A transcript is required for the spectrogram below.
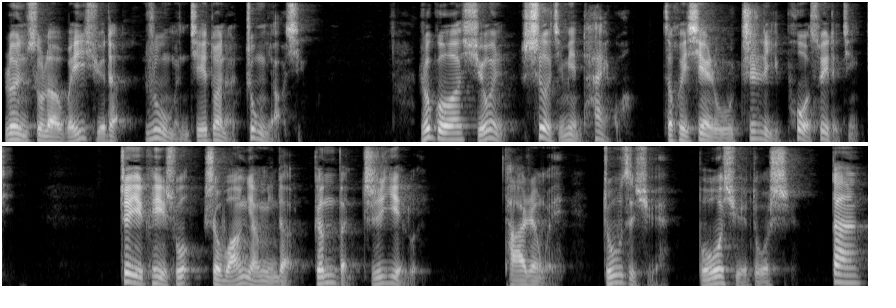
论述了为学的入门阶段的重要性。如果学问涉及面太广，则会陷入支离破碎的境地。这也可以说是王阳明的根本枝叶论。他认为朱子学博学多识，但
